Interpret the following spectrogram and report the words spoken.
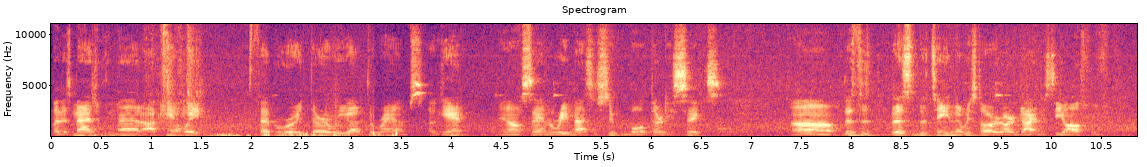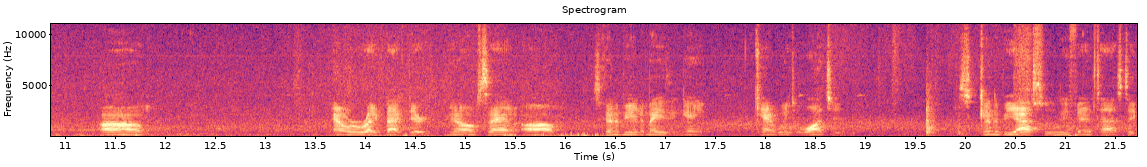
but it's magical, man. I can't wait. February 3rd, we got the Rams again. You know what I'm saying? The rematch of Super Bowl 36. Um, this is this is the team that we started our dynasty off of, um, and we're right back there. You know what I'm saying? Um, it's going to be an amazing game. Can't wait to watch it. It's going to be absolutely fantastic.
